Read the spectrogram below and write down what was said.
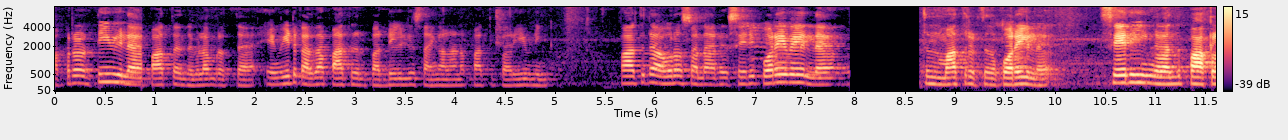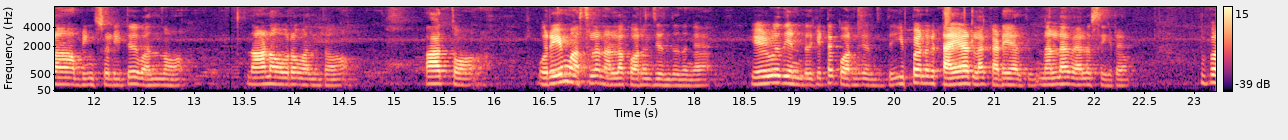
அப்புறம் டிவியில் பார்த்தேன் இந்த விளம்பரத்தை. எங்கள் வீட்டுக்காரர் தான் பார்த்துருப்பார் இருப்பார் டெய்லியும் சாயங்காலம் ஆனால் பார்த்துப்பார் ஈவினிங் பார்த்துட்டு அவரும் சொன்னார் சரி குறையவே இல்லை. மாத்திரை எடுத்து குறையல. சரி இங்கே வந்து பார்க்கலாம் அப்படின்னு சொல்லிட்டு வந்தோம். நானும் அவரும் வந்தோம். பார்த்தோம். ஒரே மாதத்தில் நல்லா குறைஞ்சிருந்ததுங்க. எழுபது எண்பது கிட்ட குறைஞ்சிருந்தது. இப்போ எனக்கு டயர்டெலாம் கிடையாது. நல்லா வேலை செய்கிறேன் இப்போ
